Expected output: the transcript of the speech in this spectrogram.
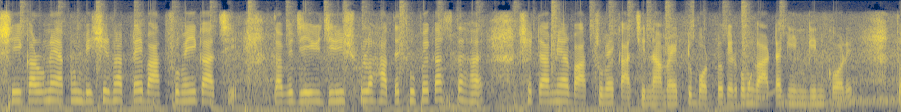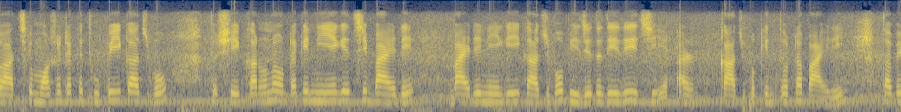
সেই কারণে এখন বেশিরভাগটাই বাথরুমেই কাচি। তবে যেই জিনিসগুলো হাতে থুপে কাচতে হয়, সেটা আমি আর বাথরুমে কাচি না। আমার একটু বড্ড এরকম গাটা গিন করে। তো আজকে মশাটাকে থুপেই কাচবো। তো সেই কারণে ওটাকে নিয়ে গেছি বাইরে। বাইরে নিয়ে গিয়েই কাচবো, ভিজেতে দিয়ে দিয়েছি আর কাচবো কিন্তু ওটা বাইরেই। তবে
